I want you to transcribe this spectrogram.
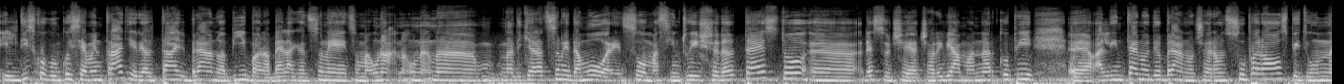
il, disco con cui siamo entrati, in realtà il brano Abiba una bella canzone, insomma una, una, una, una dichiarazione d'amore, insomma si intuisce dal testo, eh, adesso ci, ci, arriviamo a Narco P, eh, all'interno del brano c'era un super ospite, un,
